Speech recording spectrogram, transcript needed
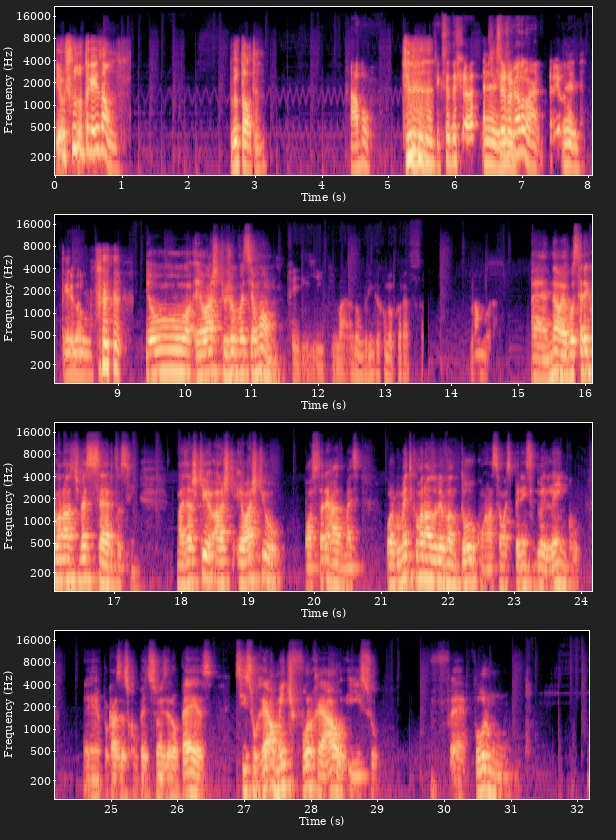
Eu chuto 3x1. Pro Tottenham. Ah, bom. Tinha que você deixar. É, que você jogar no ar. 3x1. É, eu, eu acho que o jogo vai ser 1x1. Felipe, mano, não brinca com meu coração. Namora. É, não, eu gostaria que o Ronaldo estivesse certo, assim. Mas acho que, eu acho, eu acho que o. Posso estar errado, mas o argumento que o Ronaldo levantou com relação à experiência do elenco, é, por causa das competições europeias, se isso realmente for real e isso é, for um,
